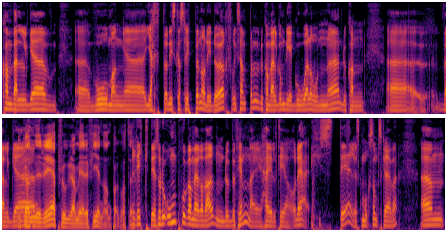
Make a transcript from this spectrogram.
kan, velge uh, hvor mange hjerter de skal slippe når de dør, f.eks. Du kan velge om de er gode eller onde. Du kan uh, velge Du kan reprogrammere fiendene, på en måte. Riktig. Så du omprogrammerer verden du befinner deg i hele tida. Og det er hysterisk morsomt skrevet. Um,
